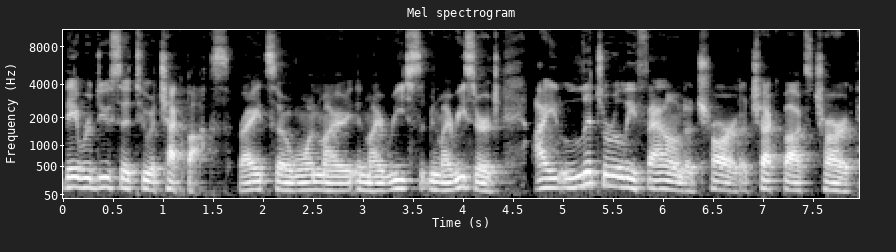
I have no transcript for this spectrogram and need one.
they reduce it to a checkbox, right? So my in my in my research, I literally found a chart, a checkbox chart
